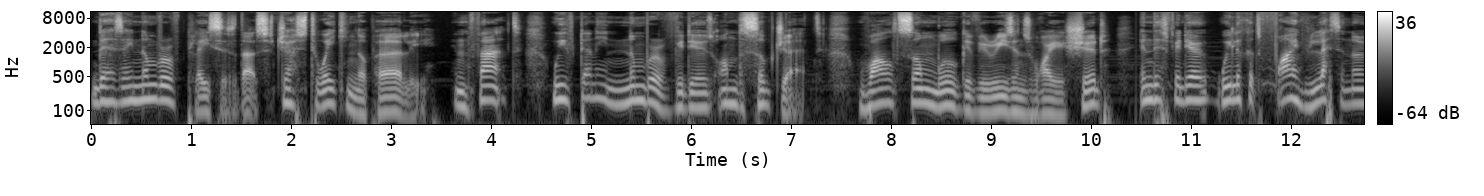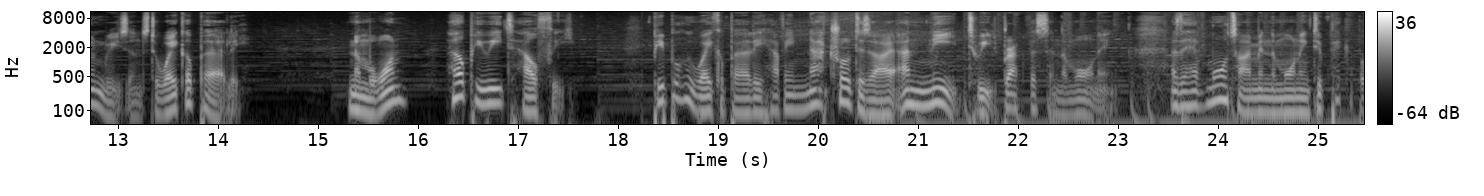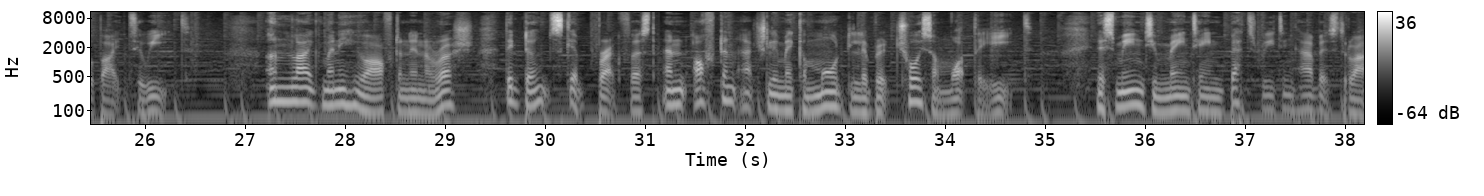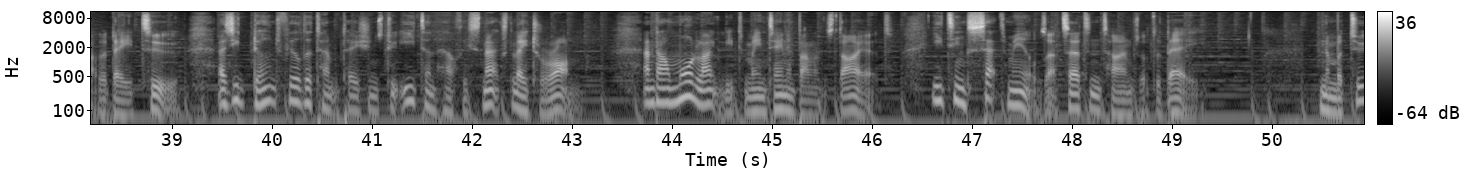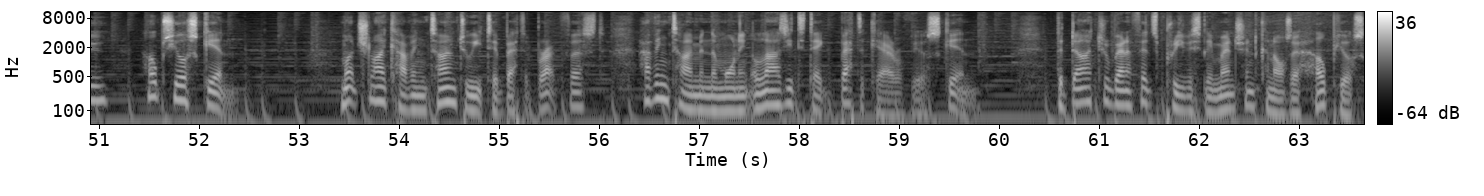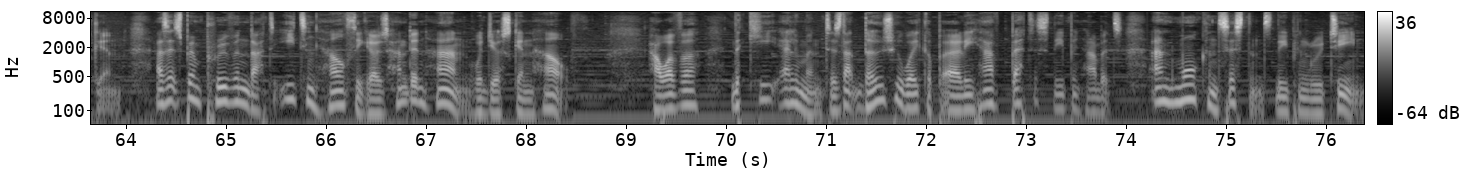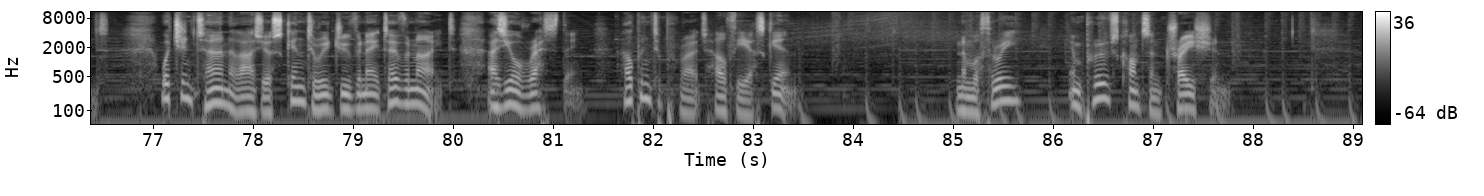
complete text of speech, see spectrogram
There's a number of places that suggest waking up early. In fact, we've done a number of videos on the subject. While some will give you reasons why you should, in this video we look at 5 lesser known reasons to wake up early. Number 1. Help you eat healthy. People who wake up early have a natural desire and need to eat breakfast in the morning, as they have more time in the morning to pick up a bite to eat. Unlike many who are often in a rush, they don't skip breakfast and often actually make a more deliberate choice on what they eat. This means you maintain better eating habits throughout the day too, as you don't feel the temptations to eat unhealthy snacks later on, and are more likely to maintain a balanced diet, eating set meals at certain times of the day. Number 2. Helps your skin. Much like having time to eat a better breakfast, having time in the morning allows you to take better care of your skin. The dietary benefits previously mentioned can also help your skin, as it's been proven that eating healthy goes hand in hand with your skin health. However, the key element is that those who wake up early have better sleeping habits and more consistent sleeping routines, which in turn allows your skin to rejuvenate overnight as you're resting helping to promote healthier skin. Number 3. Improves concentration.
